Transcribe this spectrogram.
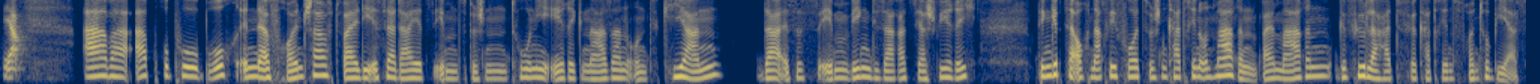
Ja. Aber apropos Bruch in der Freundschaft, weil die ist ja da jetzt eben zwischen Toni, Erik, Nasan und Kian. Da ist es eben wegen dieser Razzia schwierig. Den gibt's ja auch nach wie vor zwischen Katrin und Maren, weil Maren Gefühle hat für Katrins Freund Tobias.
